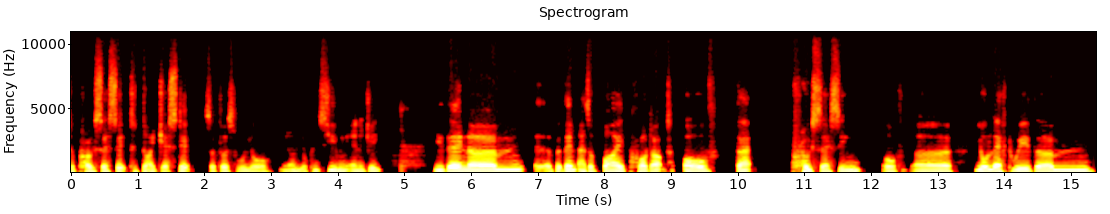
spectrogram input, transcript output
to process it, to digest it. So first of all, you're you know you're consuming energy. You then, um, uh, but then as a byproduct of that processing of uh, you're left with um,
